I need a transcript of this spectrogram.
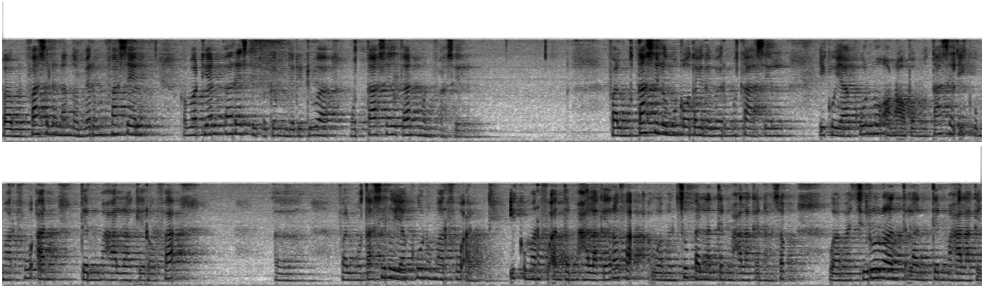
wa munfasilin dan domir munfasil. Kemudian baris dibagi menjadi dua, mutasil dan munfasil. Fal mutasilu mengkau tawi dhamir mutasil iku yakunu ana apa mutasil iku marfu'an dan mahalake rofa uh, fal mutasilu yakunu marfu'an iku marfu'an dan mahalake rofa wa mansuban lan den nasab wa majruran lan den mahalake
